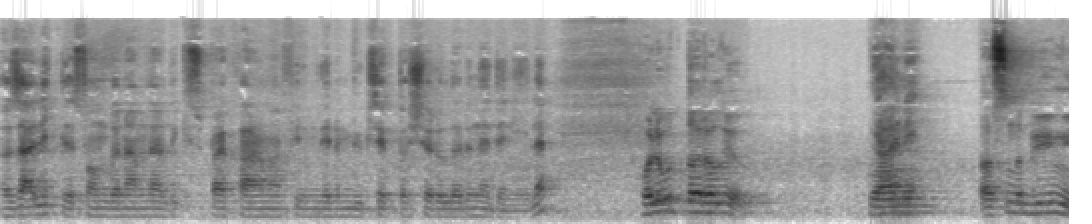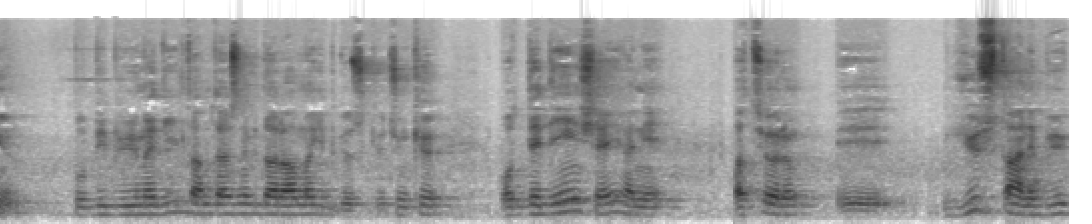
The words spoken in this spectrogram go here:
Özellikle son dönemlerdeki süper kahraman filmlerin yüksek başarıları nedeniyle. Hollywood daralıyor. Yani, Yani- aslında büyümüyor. Bu bir büyüme değil tam tersine bir daralma gibi gözüküyor. Çünkü o dediğin şey hani atıyorum e, 100 tane büyük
